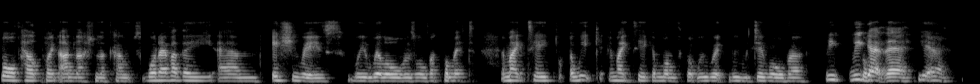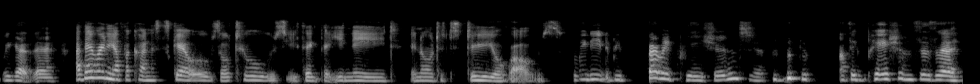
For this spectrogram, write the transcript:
both Helppoint and national accounts. Whatever the um, issue is, we will always overcome it. It might take a week, it might take a month, but we would we would do over. We we get there. Yeah. yeah, we get there. Are there any other kind of skills or tools you think that you need in order to do your roles? We need to be very patient. Yeah. I think patience is a,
